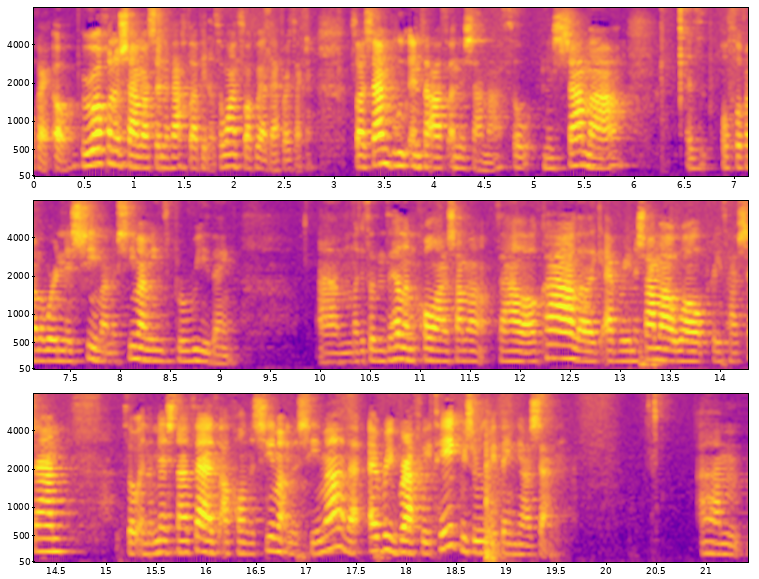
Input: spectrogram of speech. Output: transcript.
Okay, oh, Baruch Neshama Hashem Nefach Lapina. So I want to talk about that for a second. So Hashem blew into us a Neshama. So Neshama is also from the word Neshima. Neshima means breathing. Um, like it says in Tehillim, Kol Neshama Tahal Al like every Neshama will praise Hashem. So in the Mishnah it says, I'll call Neshima Neshima, that every breath we take, we should really be thanking Hashem. Um,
